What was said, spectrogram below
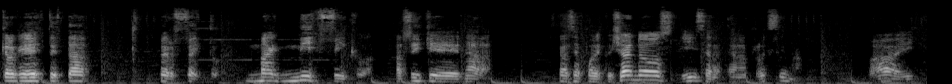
Creo que este está perfecto, magnífico. Así que nada, gracias por escucharnos y será hasta la próxima. Bye.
